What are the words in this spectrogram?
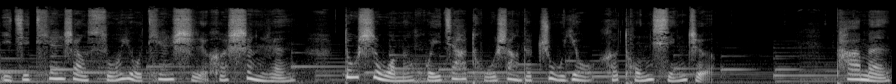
以及天上所有天使和圣人，都是我们回家途上的助佑和同行者。他们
